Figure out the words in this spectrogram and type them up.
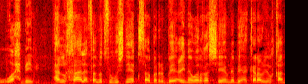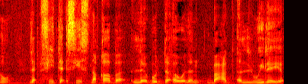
وأحبابي. هل خالف لطفي بوشناق صابر الرباعي نوال غشام نبيها كراوي القانون لا في تأسيس نقابة لابد أولا بعد الولاية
